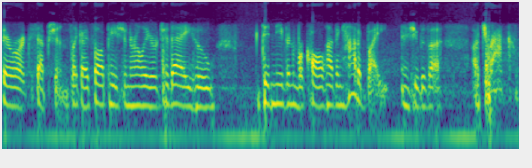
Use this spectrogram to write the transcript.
there are exceptions. Like I saw a patient earlier today who didn't even recall having had a bite. And she was a, a track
